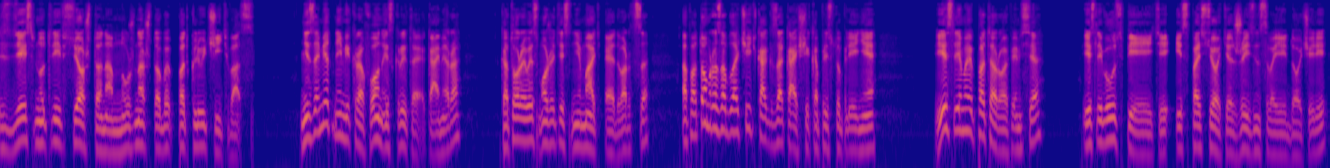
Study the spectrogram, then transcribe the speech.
«Здесь внутри все, что нам нужно, чтобы подключить вас. Незаметный микрофон и скрытая камера, которой вы сможете снимать Эдвардса, а потом разоблачить как заказчика преступления. Если мы поторопимся, если вы успеете и спасете жизнь своей дочери,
